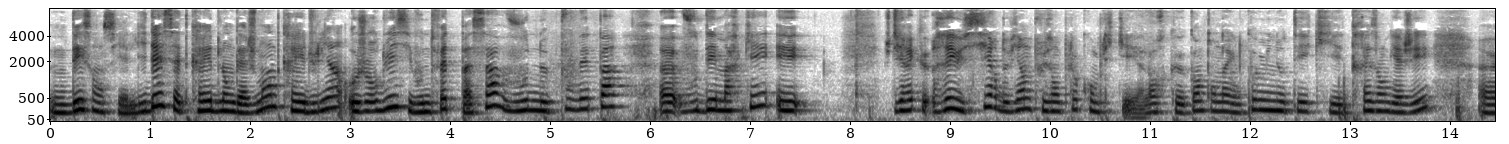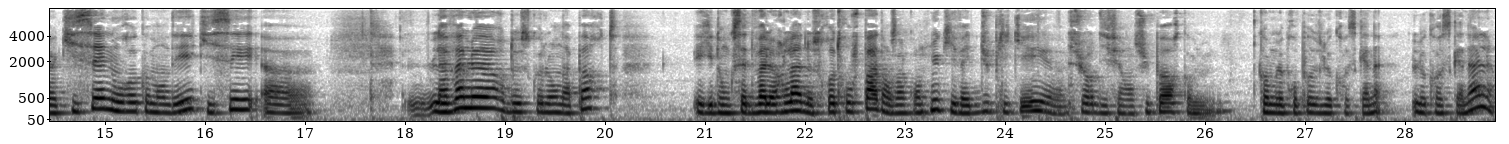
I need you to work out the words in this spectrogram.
d'essentiel. L'idée, c'est de créer de l'engagement, de créer du lien. Aujourd'hui, si vous ne faites pas ça, vous ne pouvez pas euh, vous démarquer et je dirais que réussir devient de plus en plus compliqué. Alors que quand on a une communauté qui est très engagée, euh, qui sait nous recommander, qui sait euh, la valeur de ce que l'on apporte, et donc cette valeur-là ne se retrouve pas dans un contenu qui va être dupliqué euh, sur différents supports comme, le propose le cross-canal,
